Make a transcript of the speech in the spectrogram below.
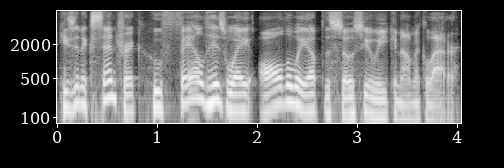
He's an eccentric who failed his way all the way up the socioeconomic ladder.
